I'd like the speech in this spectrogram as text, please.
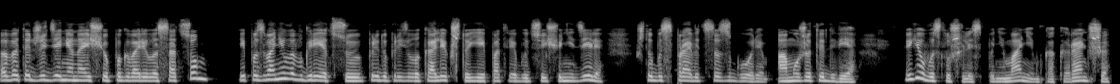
В этот же день она еще поговорила с отцом и позвонила в Грецию, предупредила коллег, что ей потребуется еще неделя, чтобы справиться с горем, а может и две. Ее выслушали с пониманием, как и раньше,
